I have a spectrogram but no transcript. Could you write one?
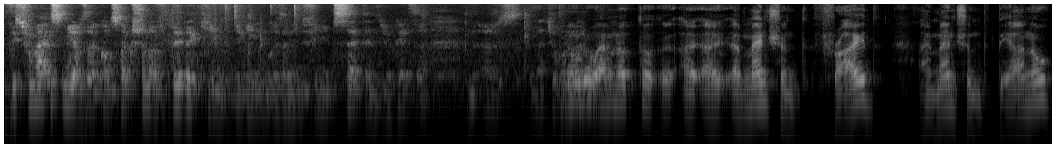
This reminds me of the construction of Dedekind, beginning with an infinite set, and you get a natural. No, no, I'm not. Uh, I, I, I mentioned Freyd, I mentioned Peano,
